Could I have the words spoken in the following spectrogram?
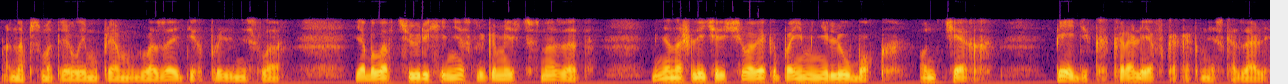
Она посмотрела ему прямо в глаза и тихо произнесла. «Я была в Цюрихе несколько месяцев назад. Меня нашли через человека по имени Любок. Он чех. Педик, королевка, как мне сказали.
